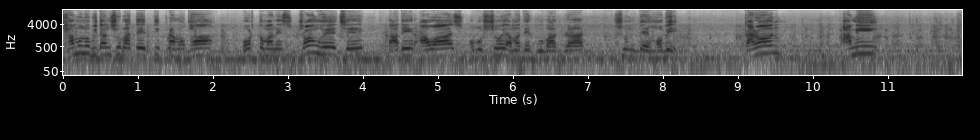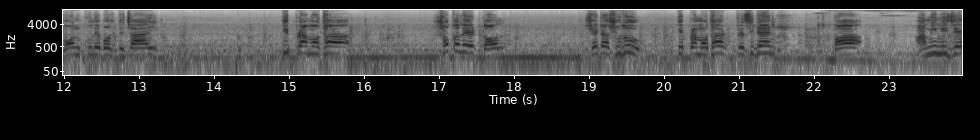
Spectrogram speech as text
ছামুনু বিধানসভাতে তিপ্রামথা বর্তমানে স্ট্রং হয়েছে, তাদের আওয়াজ অবশ্যই আমাদের বুবাগ্রার শুনতে হবে। কারণ আমি মন খুলে বলতে চাই, তিপ্রামথা সকলের দল সেটা শুধু তিপ্রামথার প্রেসিডেন্ট বা আমি নিজে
